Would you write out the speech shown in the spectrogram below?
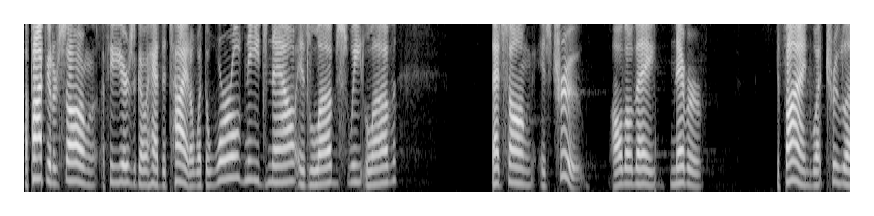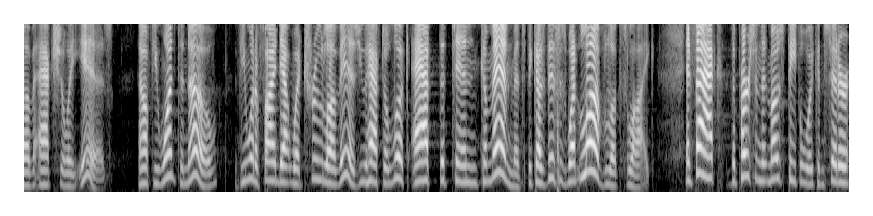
A popular song a few years ago had the title, What the World Needs Now is Love, Sweet Love. That song is true although they never defined what true love actually is. Now, if you want to know, if you want to find out what true love is, you have to look at the Ten Commandments because this is what love looks like. In fact, the person that most people would consider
